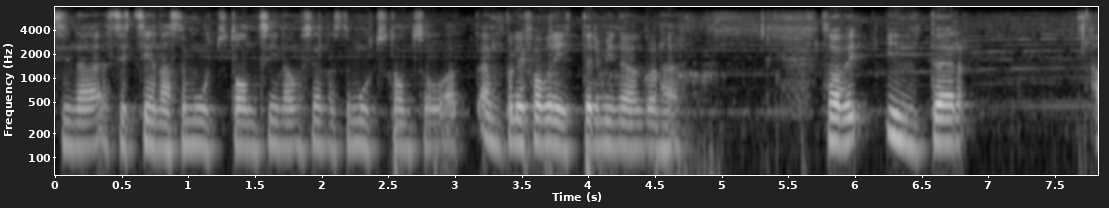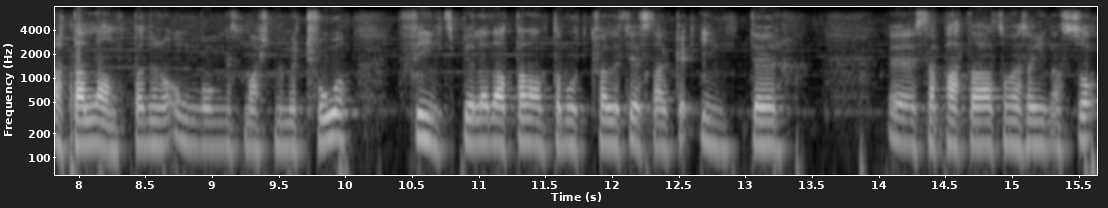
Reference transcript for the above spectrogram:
sina, sitt senaste motstånd, sina senaste motstånd så att Empoli är favoriter i mina ögon här. Så har vi Inter Atalanta, den omgångens match nummer två. Fint spelade Atalanta mot kvalitetsstarka Inter. Eh, Zapata, som jag sa innan, så,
